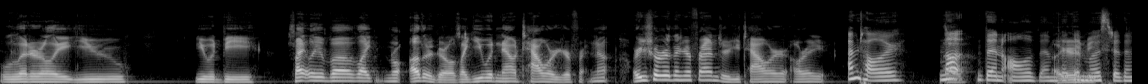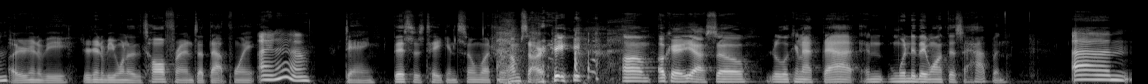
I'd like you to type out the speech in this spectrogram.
Literally, you you would be slightly above like other girls. Like you would now tower your friend. No, are you shorter than your friends, or you tower already? I'm taller, not than all of them, Oh, but than be- most of them. Oh, you're gonna be you're gonna be one of the tall friends at that point. I know. Dang, this is taking so much. From, I'm sorry. um. Okay. Yeah. So you're looking at that, and when did they want this to happen? Um,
